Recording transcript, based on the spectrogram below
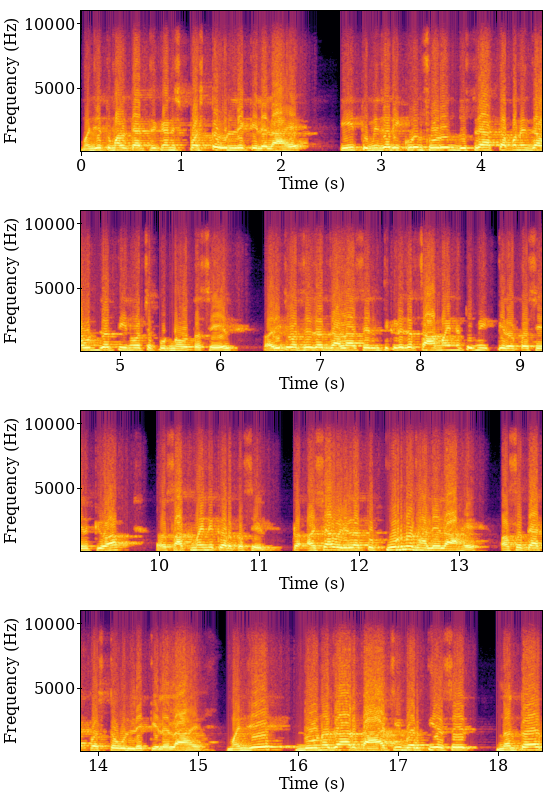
म्हणजे तुम्हाला त्या ठिकाणी स्पष्ट उल्लेख केलेला आहे की तुम्ही जर इकडून सोडून दुसऱ्या आस्थापने जाऊन जर तीन वर्ष पूर्ण होत असेल अडीच वर्ष जर झालं असेल तिकडे जर सहा महिने तुम्ही करत असेल किंवा सात महिने करत असेल तर अशा वेळेला तो पूर्ण झालेला आहे असं त्यात स्पष्ट उल्लेख केलेला आहे. म्हणजे दोन हजार दहाची भरती असेल नंतर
